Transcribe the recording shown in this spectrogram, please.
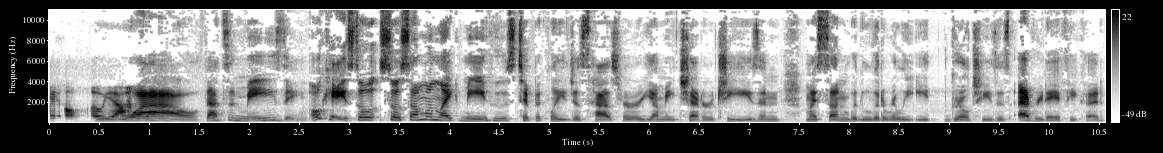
male. Oh yeah. Wow, that's amazing. Okay, so so someone like me who's typically just has her yummy cheddar cheese, and my son would literally eat grilled cheeses every day if he could.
